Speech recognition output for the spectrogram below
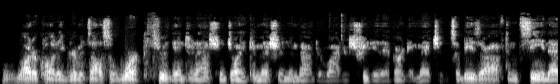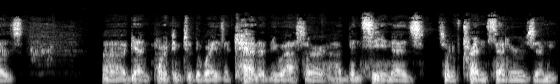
water quality agreements also work through the International Joint Commission and Boundary Waters Treaty they've already mentioned. So these are often seen as uh, again, pointing to the ways that Canada and the US are, have been seen as sort of trendsetters in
